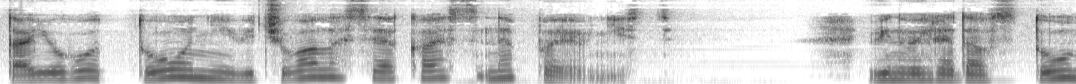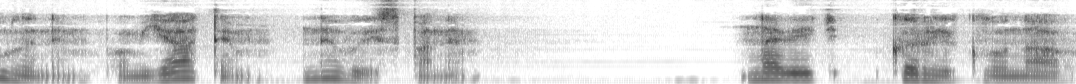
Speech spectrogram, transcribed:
та його тоні відчувалася якась непевність. Він виглядав стомленим, пом'ятим, невиспаним. Навіть крик лунав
